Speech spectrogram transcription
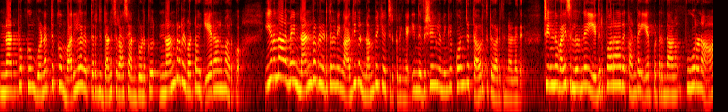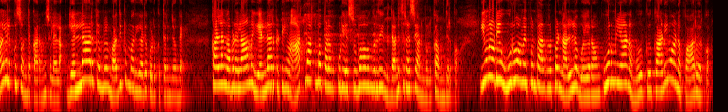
நட்புக்கும் குணத்துக்கும் மரியாதை தெரிஞ்ச தனுசு ராசி அன்புகளுக்கு நண்பர்கள் வட்டம் ஏராளமாக இருக்கும். இருந்தாலுமே நண்பர்கள் இடத்துல நீங்கள் அதிக நம்பிக்கை வச்சுருக்கிறீங்க. இந்த விஷயங்களை நீங்கள் கொஞ்சம் தவிர்த்துட்டு வர்றது நல்லது. சின்ன வயசுலேருந்தே எதிர்பாராத கண்டம் ஏற்பட்டிருந்தாலும் பூரண ஆயுளுக்கு சொந்தக்காரன்னு சொல்லலாம். எல்லாருக்குமே மதிப்பு மரியாதை கொடுக்க தெரிஞ்சவங்க. கள்ளங்கபடம் இல்லாமல் எல்லாருக்கிட்டையும் ஆத்மார்த்தமாக பழகக்கூடிய சுபாவங்கிறது இந்த தனுசு ராசி அன்புகளுக்கு அமைஞ்சிருக்கும் இவங்களுடைய உருவ அமைப்புன்னு பார்க்குறப்ப நல்ல உயரம் கூர்மையான மூக்கு கனிவான பார்வை இருக்கும்.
